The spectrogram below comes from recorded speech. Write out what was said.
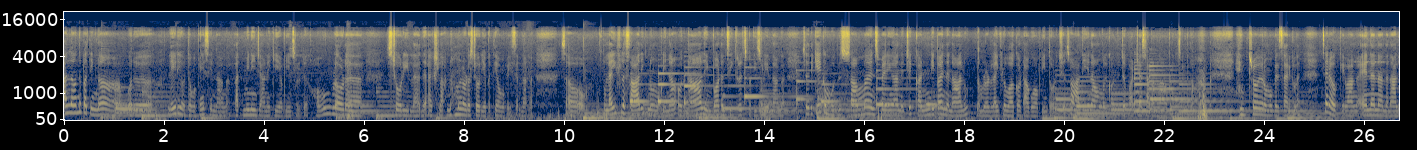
அதில் வந்து பார்த்திங்கன்னா ஒரு லேடி ஒருத்தவங்க பேசியிருந்தாங்க. பத்மினி ஜானகி அப்படின்னு சொல்லிட்டு. அவங்களோட ஸ்டோரி இல்லை. அது ஆக்சுவலாக நம்மளோட ஸ்டோரியை பற்றி அவங்க பேசியிருந்தாங்க. ஸோ லைஃப்பில் சாதிக்கணும் அப்படின்னா ஒரு நாலு இம்பார்ட்டன்ட் சீக்ரெட்ஸ் பற்றி சொல்லியிருந்தாங்க. ஸோ இது கேட்கும்போது செம்ம இன்ஸ்பைரிங்காக இருந்துச்சு. கண்டிப்பாக இந்த நாளும் நம்மளோட லைஃப்பில் ஒர்க் அவுட் ஆகும் அப்படின்னு தோணுச்சு. ஸோ அதையே நான் உங்களுக்கு வந்துட்டு பாட்காஸ்டாக பண்ணலாம் அப்படின்னு சொல்லிட்டு தான். இன்ட்ரோவே ரொம்ப பெருசாக இருக்குல்ல சரி ஓகே வாங்க. என்னென்ன அந்த நாலு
